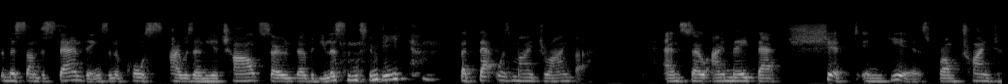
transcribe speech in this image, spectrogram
the misunderstandings. And of course, I was only a child, so nobody listened to me, but that was my driver. And so I made that shift in gears from trying to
